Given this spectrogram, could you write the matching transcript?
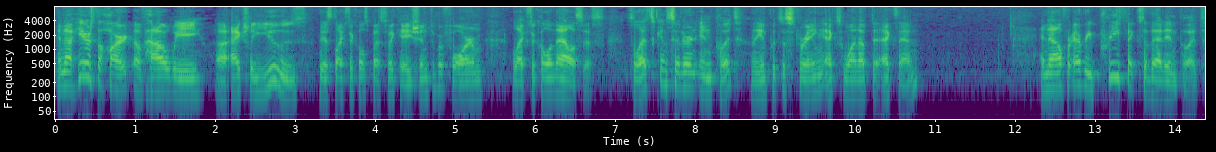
And now here's the heart of how we uh, actually use this lexical specification to perform lexical analysis. So let's consider an input. The input's a string x1 up to xn. And now for every prefix of that input,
